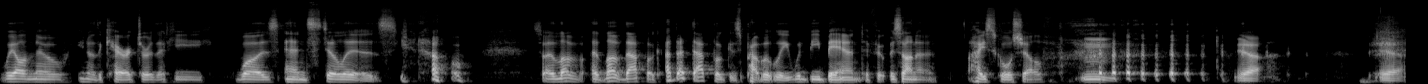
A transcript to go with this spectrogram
we all know you know the character that he was and still is. You know, so I love I love that book. I bet that book is probably would be banned if it was on a high school shelf. Mm. yeah. Yeah.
